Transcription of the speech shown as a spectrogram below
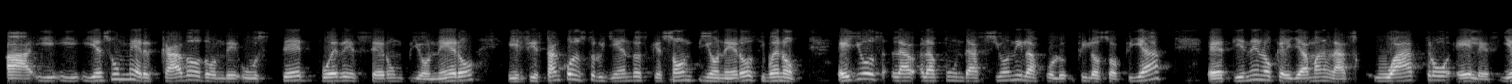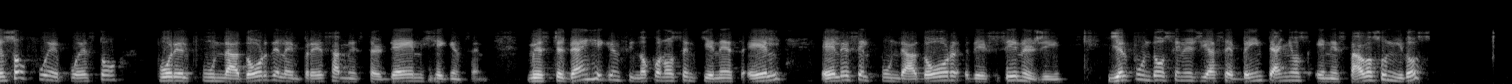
uh, y, es un mercado donde usted puede ser un pionero y si están construyendo es que son pioneros y bueno, ellos, la, la fundación y la filosofía eh, tienen lo que llaman las cuatro L's y eso fue puesto por el fundador de la empresa, Mr. Dan Higginson. Mr. Dan Higginson, si no conocen quién es él, él es el fundador de Synergy y él fundó Synergy hace 20 años en Estados Unidos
